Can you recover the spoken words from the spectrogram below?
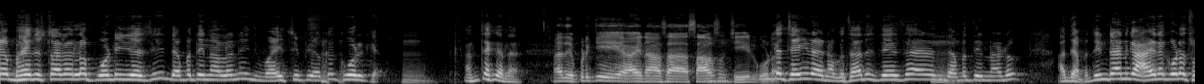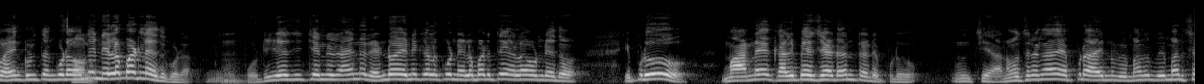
డెబ్భై ఐదు స్థానాల్లో పోటీ చేసి దెబ్బతినాలని వైసీపీ యొక్క కోరిక. అంతే కదా? అది ఎప్పటికీ ఆయన సాహసం చేయడు కూడా. ఇంకా చేయడు ఆయన. ఒకసారి చేసి ఆయన దెబ్బతిన్నాడు. ఆ దెబ్బతినడానికి ఆయన కూడా స్వయంకృతం కూడా ఉంది నిలబడలేదు కూడా. పోటీ చేసి ఇచ్చిన ఆయన రెండో ఎన్నికలకు కూడా నిలబడితే ఎలా ఉండేదో. ఇప్పుడు మా అన్నయ్య కలిపేశాడు అంటాడు ఇప్పుడు. అనవసరంగా ఎప్పుడు ఆయన విమర్ విమర్శ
